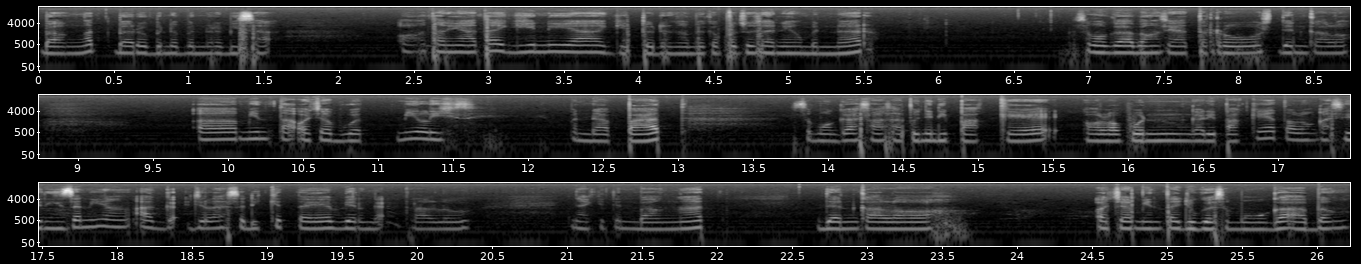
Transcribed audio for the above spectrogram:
banget baru bener-bener bisa oh ternyata gini ya gitu. Dan ngambil keputusan yang benar semoga abang sehat terus. Dan kalau uh, minta Ocha buat milih pendapat semoga salah satunya dipakai walaupun nggak dipakai tolong kasih reason yang agak jelas sedikit ya biar nggak terlalu nyakitin banget. Dan kalau Ocha minta juga semoga abang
